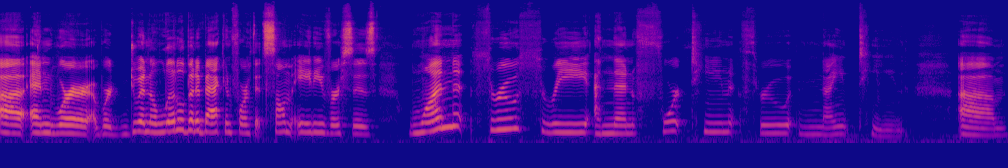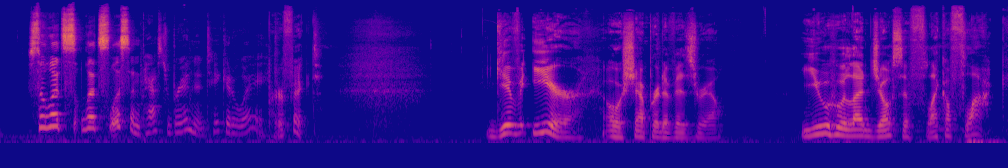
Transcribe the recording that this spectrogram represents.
uh, and we're we're doing a little bit of back and forth. It's Psalm 80 verses 1 through 3, and then 14 through 19. Um, so let's let's listen. Pastor Brandon, take it away. Perfect. Give ear, O shepherd of Israel, you who led Joseph like a flock.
